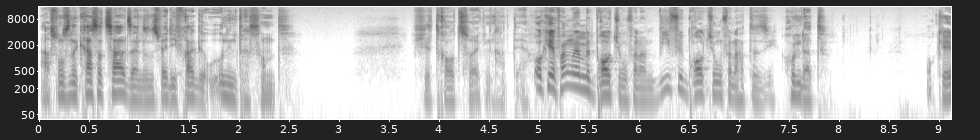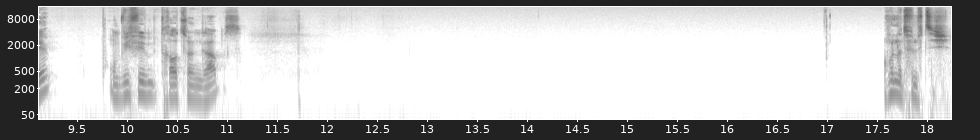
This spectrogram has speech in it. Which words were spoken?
Ach, es muss eine krasse Zahl sein, sonst wäre die Frage uninteressant. Wie viele Trauzeugen hat der? Okay, fangen wir mit Brautjungfern an. Wie viele Brautjungfern hatte sie? 100. Okay. Und wie viele Trauzeugen gab es? Hundertfünfzig.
